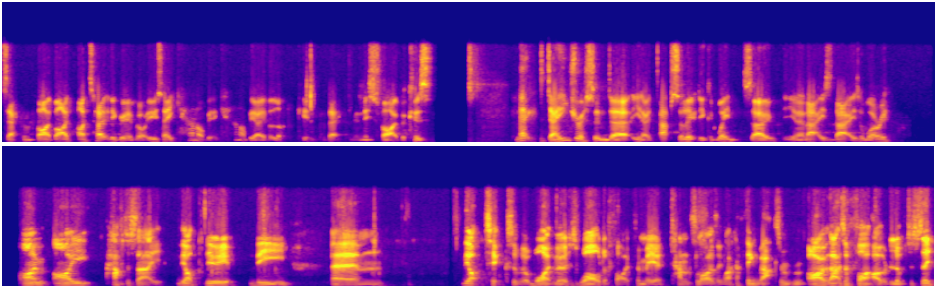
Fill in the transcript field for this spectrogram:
second fight. But I, I totally agree with what you say. Cannot be cannot be overlooking Povetkin in this fight because Povetkin's dangerous and uh, you know absolutely could win. So you know that is that is a worry. I'm I have to say the the the um the optics of a Whyte versus Wilder fight for me are tantalising. Like I think that's a I, that's a fight I would love to see.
